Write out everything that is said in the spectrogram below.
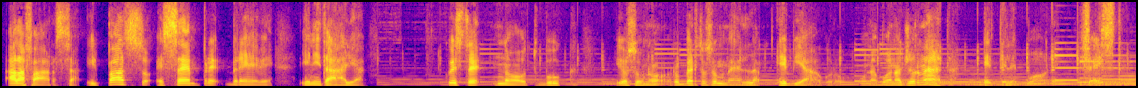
alla farsa. Il passo è sempre breve in Italia. Questo è Notebook. Io sono Roberto Sommella e vi auguro una buona giornata e delle buone feste.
